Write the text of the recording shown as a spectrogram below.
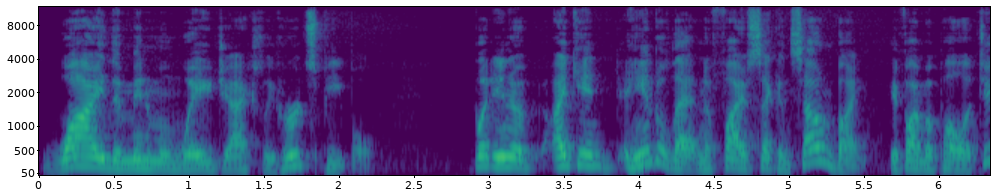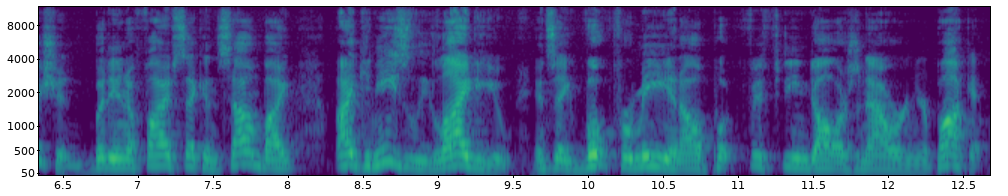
why the minimum wage actually hurts people. But in a, I can't handle that in a five second soundbite if I'm a politician. But in a five second soundbite, I can easily lie to you and say, vote for me and I'll put $15 an hour in your pocket.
